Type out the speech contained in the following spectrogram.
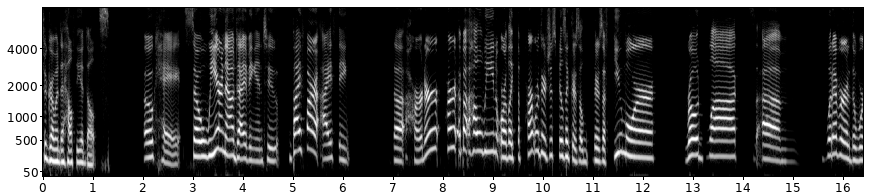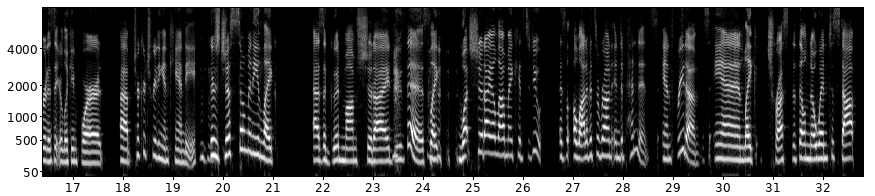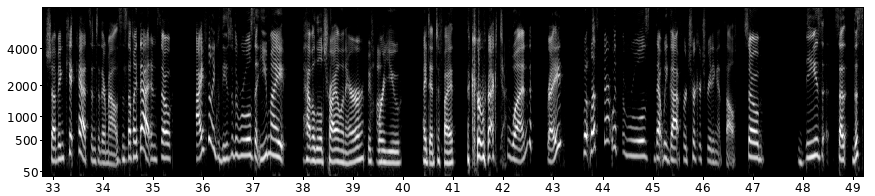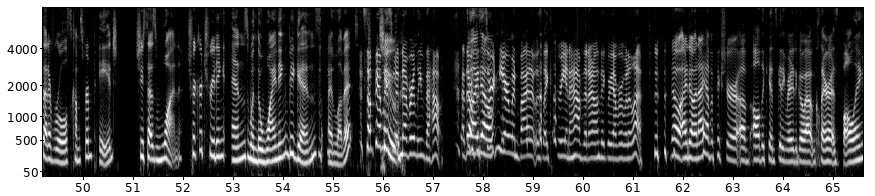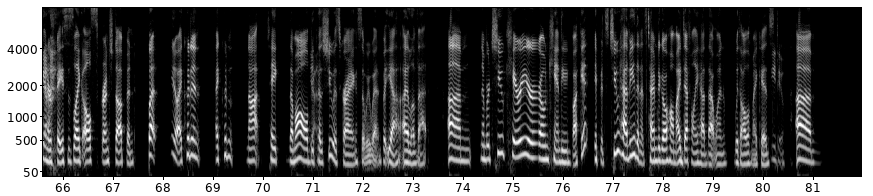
to grow into healthy adults. Okay, so we are now diving into by far, I think, the harder part about Halloween, or like the part where there just feels like there's a there's a few more roadblocks, um, whatever the word is that you're looking for, uh, trick or treating and candy. Mhm. There's just so many like, as a good mom, should I do this? like, what should I allow my kids to do? It's, a lot of it's around independence and freedoms and like trust that they'll know when to stop shoving Kit Kats into their mouths and Mhm. stuff like that. And so I feel like these are the rules that you might have a little trial and error before you identify the correct Yeah. one, right? But let's start with the rules that we got for trick or treating itself. So these set, this set of rules comes from Paige. She says one, trick or treating ends when the whining begins. I love it. Some families Two. would never leave the house. There was I a certain year when Violet was like three and a half that I don't think we ever would have left. No, I know. And I have a picture of all the kids getting ready to go out and Clara is bawling and her face is like all scrunched up and but you know, I couldn't I couldn't not take them all Yes. because she was crying, so we went. But yeah, I love that. Um Number two, carry your own candy bucket. If it's too heavy, then it's time to go home. I definitely had that one with all of my kids. Me too. Um,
